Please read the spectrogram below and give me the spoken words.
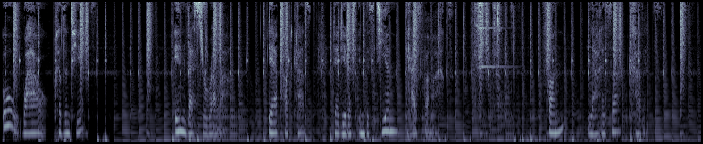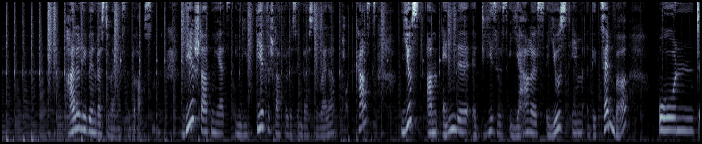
Oh, wow, präsentiert Investorella, der Podcast, der dir das Investieren greifbar macht. Von Larissa Kravitz. Hallo liebe Investorellas da draußen. Wir starten jetzt in die vierte Staffel des Investorella Podcasts. Just am Ende dieses Jahres, just im Dezember und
